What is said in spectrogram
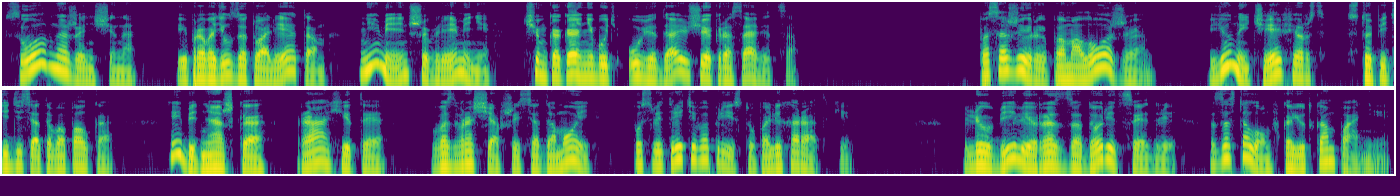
словно женщина, и проводил за туалетом не меньше времени, чем какая-нибудь увядающая красавица. Пассажиры помоложе, юный Чеферс 150-го полка и бедняжка Рахите, возвращавшийся домой после третьего приступа лихорадки. Любили раззадорить Седли за столом в кают-компании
